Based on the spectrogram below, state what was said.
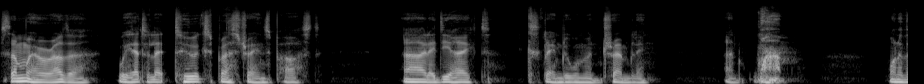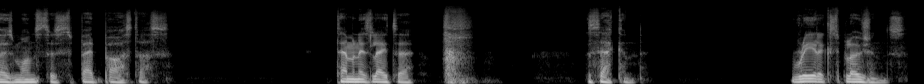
Somewhere or other, we had to let two express trains past. Ah, les directs, exclaimed a woman, trembling. And wham! One of those monsters sped past us. Ten minutes later, the second. Real explosions.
